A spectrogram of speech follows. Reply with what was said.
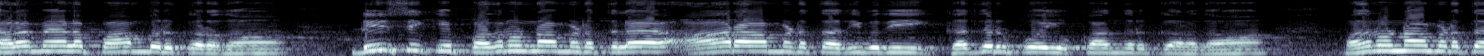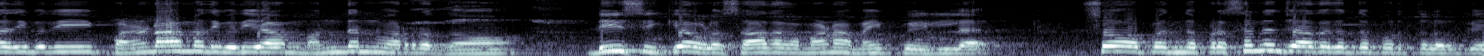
தலைமையில் பாம்பு இருக்கிறதும் டிசிக்கு பதினொன்றாம் இடத்துல ஆறாம் இடத்து அதிபதி கதிர் போய் உட்கார்ந்துருக்கிறதும் பதினொன்றாம் இடத்த அதிபதி பன்னெண்டாம் அதிபதியாக மந்தன் வர்றதும் டிசிக்கு அவ்வளோ சாதகமான அமைப்பு இல்லை. ஸோ அப்போ இந்த பிரசன்ன ஜாதகத்தை பொறுத்தளவுக்கு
